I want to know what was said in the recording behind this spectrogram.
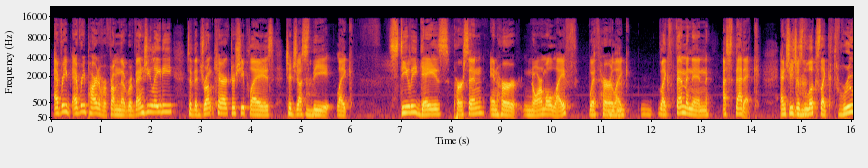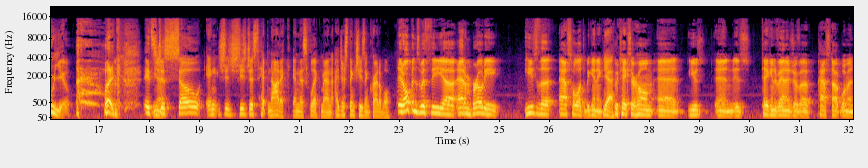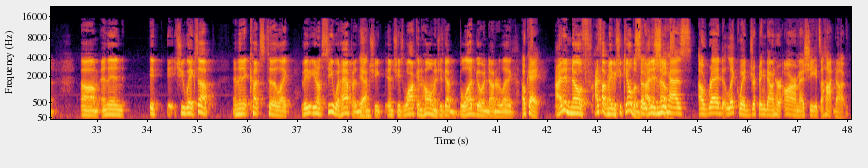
every every part of her from the revengey lady to the drunk character she plays to just Mm-hmm. the like steely gaze person in her normal life with her Mm-hmm. like like feminine aesthetic and she Mm-hmm. just looks like through you like it's Yeah. just so she's, she's just hypnotic in this flick man i just think she's incredible it opens with the uh, Adam Brody. He's the asshole at the beginning. Yeah. Who takes her home and use and is taking advantage of a passed out woman. Um, and then it, it she wakes up and then it cuts to like they, you don't see what happens Yeah. and she and she's walking home and she's got blood going down her leg. okay I didn't know if I thought maybe she killed him. so I didn't she know. has a red liquid dripping down her arm as she eats a hot dog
